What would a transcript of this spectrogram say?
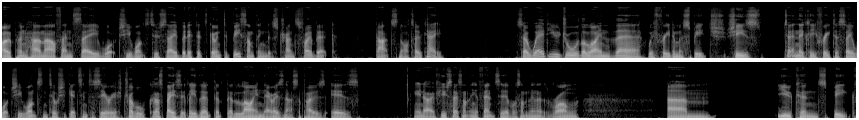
open her mouth and say what she wants to say, but if it's going to be something that's transphobic, that's not okay. So where do you draw the line there with freedom of speech? She's technically free to say what she wants until she gets into serious trouble, because that's basically the, the, the line there, isn't I suppose, is, you know, if you say something offensive or something that's wrong, um, you can speak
